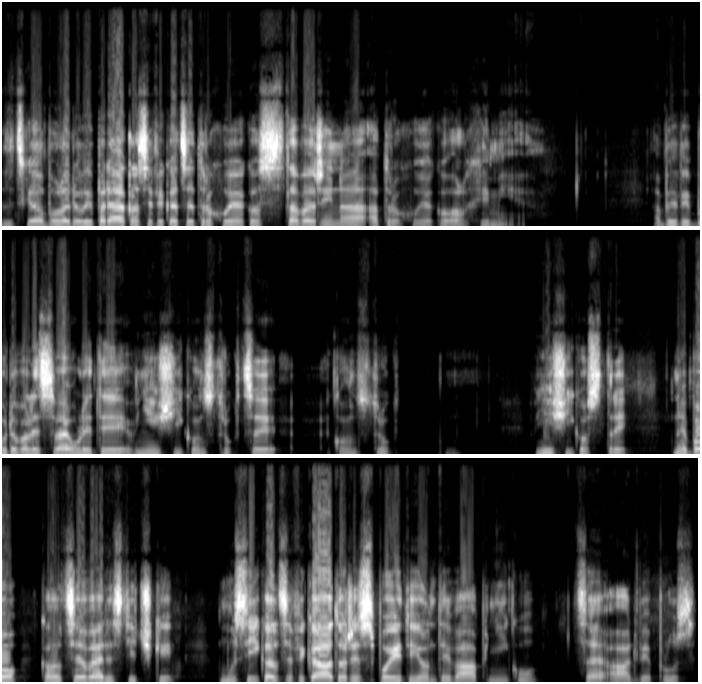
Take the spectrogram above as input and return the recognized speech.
Z lidského pohledu vypadá klasifikace trochu jako stavařina a trochu jako alchymie. Aby vybudovali své ulity vnější konstrukci, konstruk, vnější kostry nebo kalciové destičky, musí kalcifikátoři spojit ionty vápníku Ca2+,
